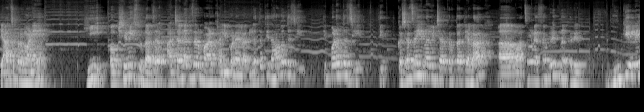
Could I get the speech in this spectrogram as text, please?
त्याचप्रमाणे ही पक्षिणी सुद्धा जर अचानक जर बाळ खाली पडायला लागलं तर ती धावतच येईल ती पळतच येईल. ती कशाचाही न विचार करता त्याला वाचवण्याचा प्रयत्न करेल. भुकेले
